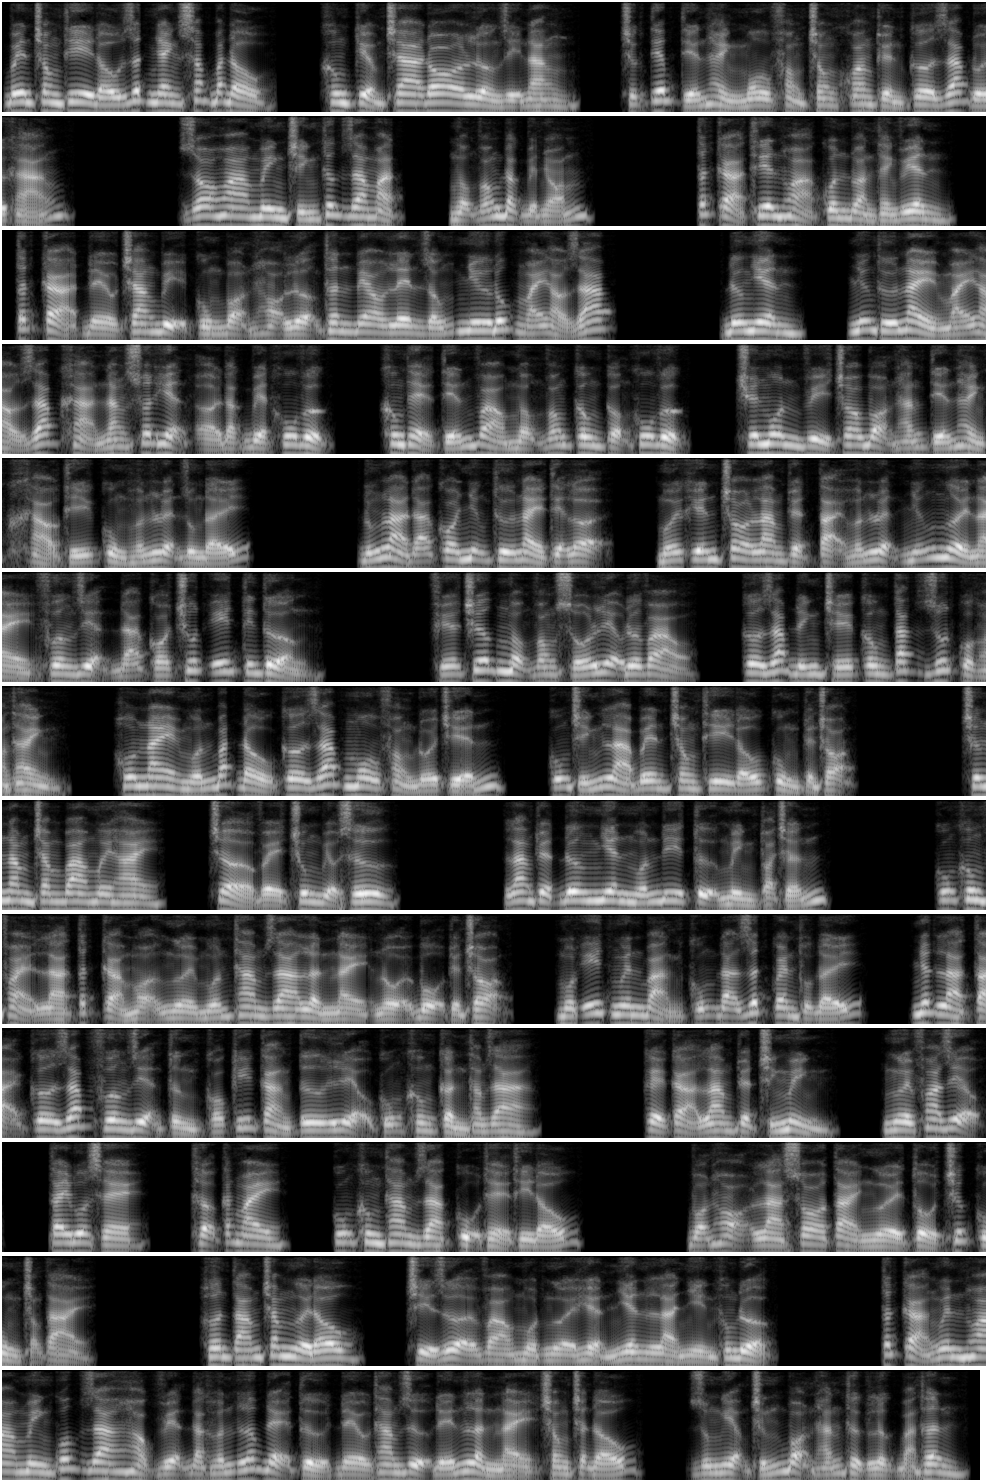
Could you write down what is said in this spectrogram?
bên trong thi đấu rất nhanh sắp bắt đầu, không kiểm tra đo lường dị năng, trực tiếp tiến hành mô phỏng trong khoang thuyền cơ giáp đối kháng. Do Hoa Minh chính thức ra mặt, ngậm võng đặc biệt nhóm. Tất cả Thiên Hỏa quân đoàn thành viên, tất cả đều trang bị cùng bọn họ lượng thân đeo lên giống như lúc máy ảo giáp. Đương nhiên, những thứ này máy ảo giáp khả năng xuất hiện ở đặc biệt khu vực, không thể tiến vào ngậm vong công cộng khu vực, chuyên môn vì cho bọn hắn tiến hành khảo thí cùng huấn luyện dùng đấy. Đúng là đã có những thứ này tiện lợi, mới khiến cho Lam Tuyệt tại huấn luyện những người này phương diện đã có chút ít tin tưởng. Phía trước mộng vong số liệu đưa vào, cơ giáp đính chế công tác rút cuộc hoàn thành, hôm nay muốn bắt đầu cơ giáp mô phỏng đối chiến, cũng chính là bên trong thi đấu cùng tuyển chọn. Chương năm trăm ba mươi hai trở về trung biểu sư. Lam Tuyệt đương nhiên muốn đi tự mình tọa chấn. Cũng không phải là tất cả mọi người muốn tham gia lần này nội bộ tuyển chọn, một ít nguyên bản cũng đã rất quen thuộc đấy, nhất là tại cơ giáp phương diện từng có kỹ càng tư liệu cũng không cần tham gia. Kể cả Lam Tuyệt chính mình, người pha rượu, tay đua xe, thợ cắt may, cũng không tham gia cụ thể thi đấu. Bọn họ là so tài người tổ chức cùng trọng tài. Hơn tám trăm người đâu, chỉ dựa vào một người hiển nhiên là nhìn không được. Tất cả Nguyên Hoa Minh Quốc gia học viện đặc huấn lớp đệ tử đều tham dự đến lần này trong trận đấu, dùng nghiệm chứng bọn hắn thực lực bản thân.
